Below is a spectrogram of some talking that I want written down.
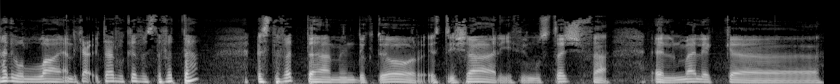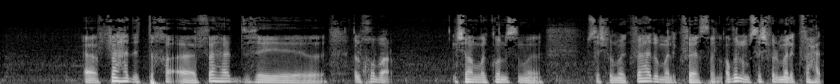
هذه والله أنا تعرفوا كيف استفدتها؟ استفدتها من دكتور استشاري في مستشفى الملك آه، آه، فهد التخ... آه، فهد في الخبر. إن شاء الله يكون اسمه مستشفى الملك فهد وملك فيصل. أظن مستشفى الملك فهد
